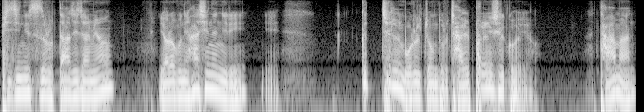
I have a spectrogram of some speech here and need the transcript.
비즈니스로 따지자면 여러분이 하시는 일이 예. 끝을 모를 정도로 잘 풀리실 거예요. 다만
